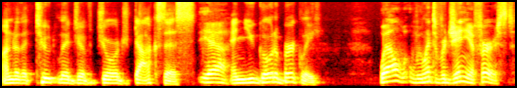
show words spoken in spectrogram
under the tutelage of George Doxas, Yeah. and you go to Berklee. Well, we went to Virginia first,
